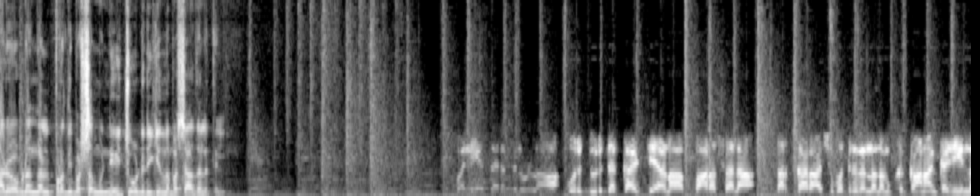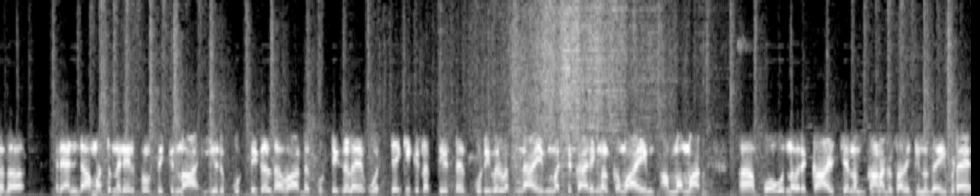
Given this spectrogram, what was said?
ആരോപണങ്ങൾ പ്രതിപക്ഷം ഉന്നയിച്ചുകൊണ്ടിരിക്കുന്ന പശ്ചാത്തലത്തിൽ. ഒരു ദുരിത കാഴ്ചയാണ് പാറശാല സർക്കാർ ആശുപത്രിയിൽ നിന്ന് നമുക്ക് കാണാൻ കഴിയുന്നത്. രണ്ടാമത്തെ നിലയിൽ പ്രവർത്തിക്കുന്ന ഈ ഒരു കുട്ടികളുടെ വാർഡ് കുട്ടികളെ ഒറ്റയ്ക്ക് കിടത്തിയിട്ട് കുടിവെള്ളത്തിനായും മറ്റു കാര്യങ്ങൾക്കുമായും അമ്മമാർ പോകുന്ന ഒരു കാഴ്ച നമുക്ക് കാണാൻ സാധിക്കുന്നത്. ഇവിടെ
